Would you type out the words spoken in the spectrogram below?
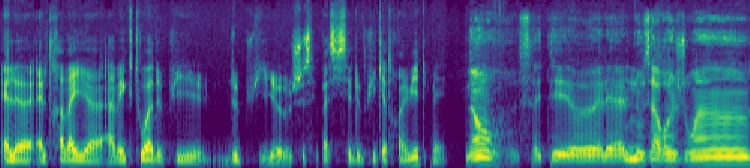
Elle, euh, elle travaille euh, avec toi depuis, depuis euh, je ne sais pas si c'est depuis 88, mais Non, ça a été, euh, elle, elle nous a rejoint,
